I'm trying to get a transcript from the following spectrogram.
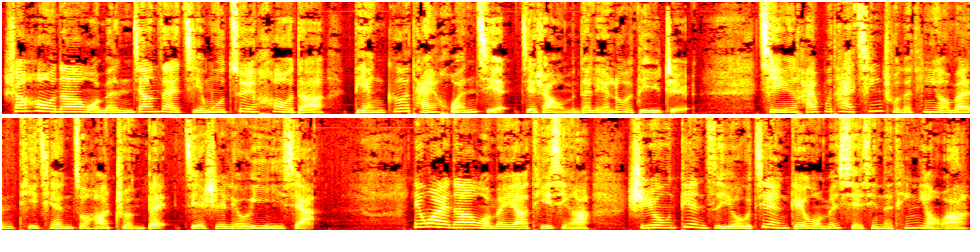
稍后呢，我们将在节目最后的点歌台环节介绍我们的联络地址，请还不太清楚的听友们提前做好准备，届时留意一下。另外呢，我们也要提醒啊，使用电子邮件给我们写信的听友啊，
